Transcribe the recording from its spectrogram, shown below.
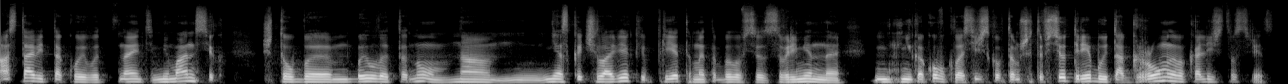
оставить такой вот, знаете, мимансик, чтобы был это, ну, на несколько человек, и при этом это было все современное, никакого классического, потому что это все требует огромного количества средств.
